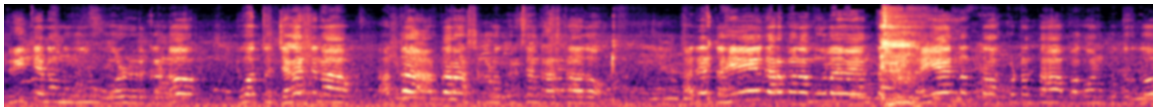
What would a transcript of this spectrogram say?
ಪ್ರೀತಿಯನ್ನು ವರ್ಡ್ ಹಿಡ್ಕೊಂಡು ಇವತ್ತು ಜಗತ್ತಿನ ಅರ್ಧ ಅರ್ಧ ರಾಷ್ಟ್ರಗಳು ಕ್ರಿಶ್ಚಿಯನ್ ರಾಷ್ಟ್ರ ಅದು ಅದೇ ದಯೇ ಧರ್ಮದ ಮೂಲವೇ ಅಂತ ದಯೆಯನ್ನು ಕೊಟ್ಟಂತಹ ಭಗವಾನ್ ಬುದ್ಧರದು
